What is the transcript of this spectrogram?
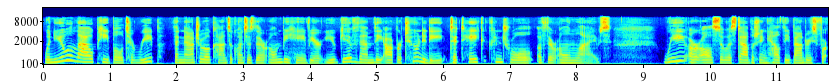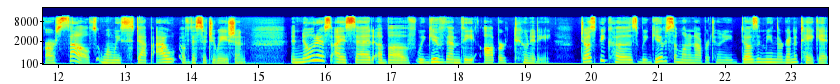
When you allow people to reap the natural consequences of their own behavior, you give them the opportunity to take control of their own lives. We are also establishing healthy boundaries for ourselves when we step out of the situation. And notice I said above, we give them the opportunity. Just because we give someone an opportunity doesn't mean they're going to take it.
